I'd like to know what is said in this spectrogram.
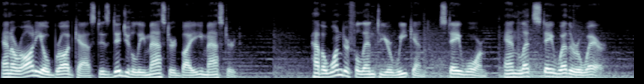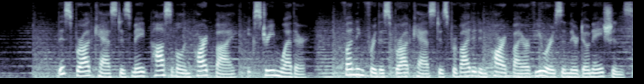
and our audio broadcast is digitally mastered by eMastered. Have a wonderful end to your weekend, stay warm, and let's stay weather aware. This broadcast is made possible in part by Extreme Weather. Funding for this broadcast is provided in part by our viewers and their donations.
